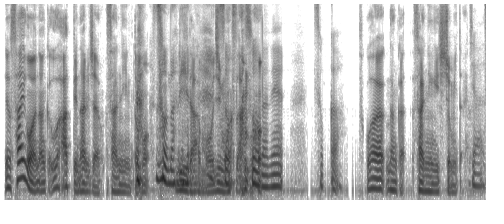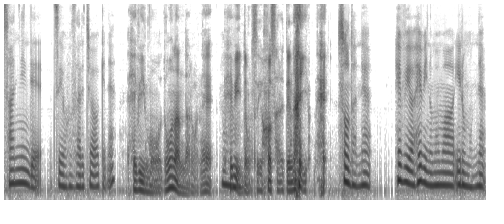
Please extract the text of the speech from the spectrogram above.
でも最後はなんかうわーってなるじゃん。3人とも。そうだね。リーダーもジモンさんも。そうそうだね。そっか。そこはなんか3人一緒みたいな。じゃあ3人で追放されちゃうわけね。ヘビもどうなんだろうね、うん。ヘビでも追放されてないよね。そうだねヘビはヘビのままいるもんね。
